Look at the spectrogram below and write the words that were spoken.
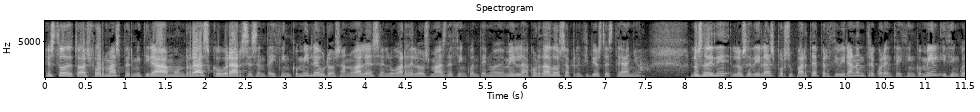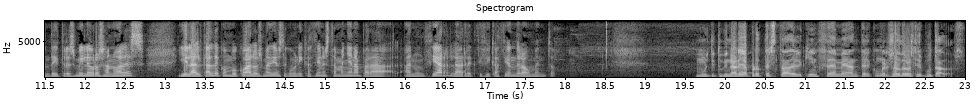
Esto, de todas formas, permitirá a Monras cobrar 65.000 euros anuales en lugar de los más de 59.000 acordados a principios de este año. Los, los ediles, por su parte, percibirán entre 45.000 y 53.000 euros anuales y el alcalde convocó a los medios de comunicación esta mañana para anunciar la rectificación del aumento. Multitudinaria protesta del 15M ante el Congreso de los Diputados.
